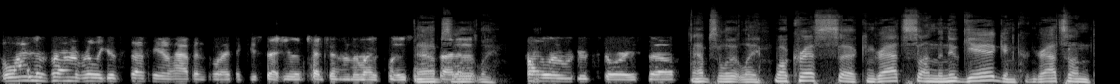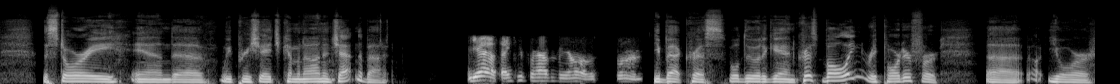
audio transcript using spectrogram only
a lot of uh, really good stuff, you know, happens when I think you set your intentions in the right place and try to Absolutely. follow a good story. So, Absolutely. Well, Chris, uh, congrats on the new gig and congrats on the story. And uh, we appreciate you coming on and chatting about it. Yeah, thank you for having me on. It was fun. You bet, Chris. We'll do it again. Chris Bowling, reporter for uh, your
